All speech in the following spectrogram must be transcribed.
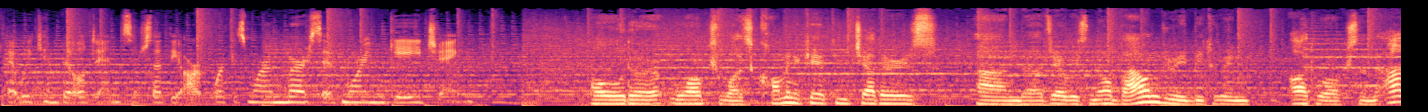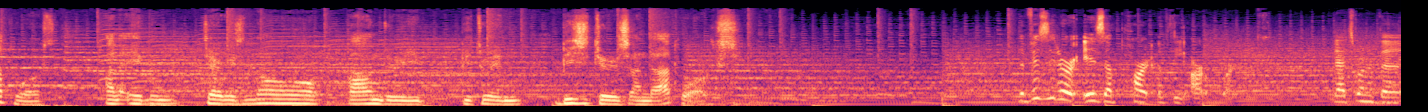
that we can build in such that the artwork is more immersive, more engaging. All the works was communicate each other's and uh, there is no boundary between artworks and artworks and even there is no boundary between visitors and artworks. The visitor is a part of the artwork. That's one of the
